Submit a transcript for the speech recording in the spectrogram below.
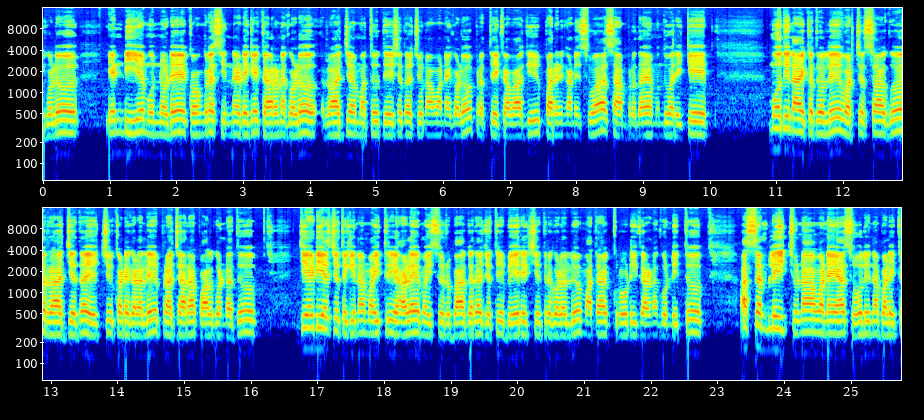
ಗಳು ಎನ್ಡಿಎ ಮುನ್ನಡೆ, ಕಾಂಗ್ರೆಸ್ ಹಿನ್ನಡೆಗೆ ಕಾರಣಗಳು, ರಾಜ್ಯ ಮತ್ತು ದೇಶದ ಚುನಾವಣೆಗಳು ಪ್ರತ್ಯೇಕವಾಗಿ ಪರಿಗಣಿಸುವ ಸಂಪ್ರದಾಯ ಮುಂದುವರಿಕೆ. ಮೋದಿ ನಾಯಕತ್ವದಲ್ಲಿ ವರ್ಚಸ್ಸು ರಾಜ್ಯದ ಹೆಚ್ಚು ಕಡೆಗಳಲ್ಲಿ ಪ್ರಚಾರ ಪಾಲ್ಗೊಂಡದ್ದು. ಜೆಡಿಎಸ್ ಜೊತೆಗಿನ ಮೈತ್ರಿ ಹಳೆ ಮೈಸೂರು ಭಾಗದ ಜೊತೆ ಬೇರೆ ಕ್ಷೇತ್ರಗಳಲ್ಲೂ ಮತ ಕ್ರೋಢೀಕರಣಗೊಂಡಿತ್ತು ಅಸೆಂಬ್ಲಿ ಚುನಾವಣೆಯ ಸೋಲಿನ ಬಳಿಕ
